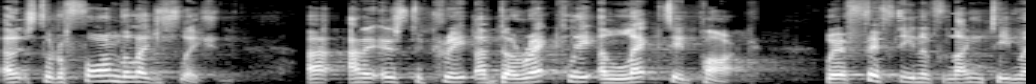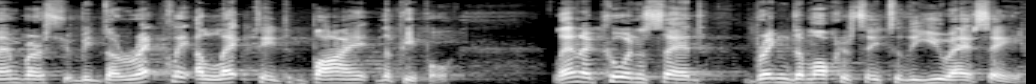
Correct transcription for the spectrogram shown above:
and it's to reform the legislation, uh, and it is to create a directly elected park where 15 of the 19 members should be directly elected by the people. Leonard Cohen said, bring democracy to the USA.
